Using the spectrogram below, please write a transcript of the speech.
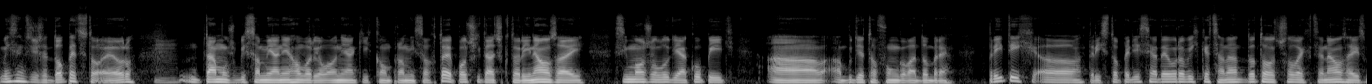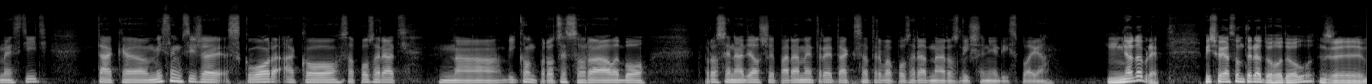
myslím si, že do 500 eur, mm. tam už by som ja nehovoril o nejakých kompromisoch. To je počítač, ktorý naozaj si môžu ľudia kúpiť a, a bude to fungovať dobre. Pri tých uh, 350 eurových, keď sa na, do toho človek chce naozaj zmestiť, tak uh, myslím si, že skôr ako sa pozerať na výkon procesora alebo proste na ďalšie parametre, tak sa treba pozerať na rozlíšenie displeja. No dobre. Mišo, ja som teda dohodol, že e,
